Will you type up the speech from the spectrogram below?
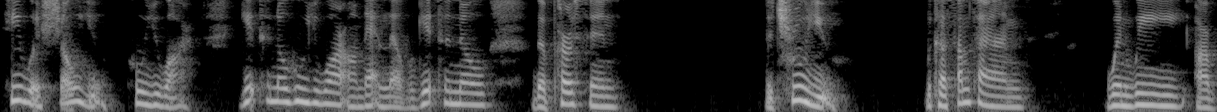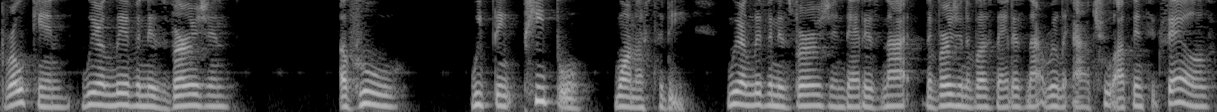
He will show you who you are. Get to know who you are on that level. Get to know the person the true you. Because sometimes when we are broken, we are living this version of who we think people want us to be. We are living this version that is not the version of us that is not really our true authentic selves.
